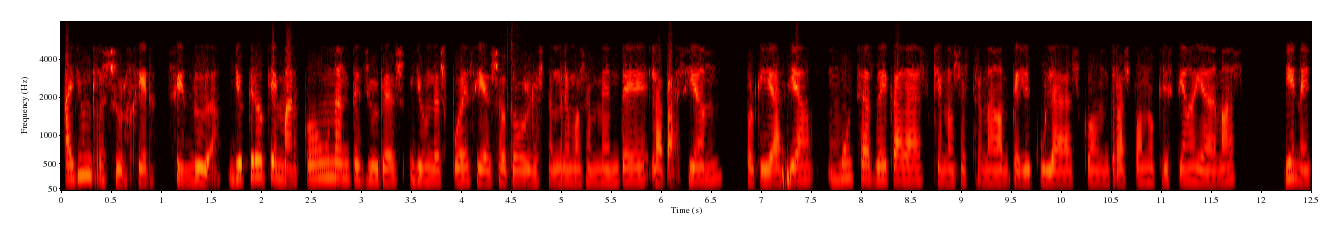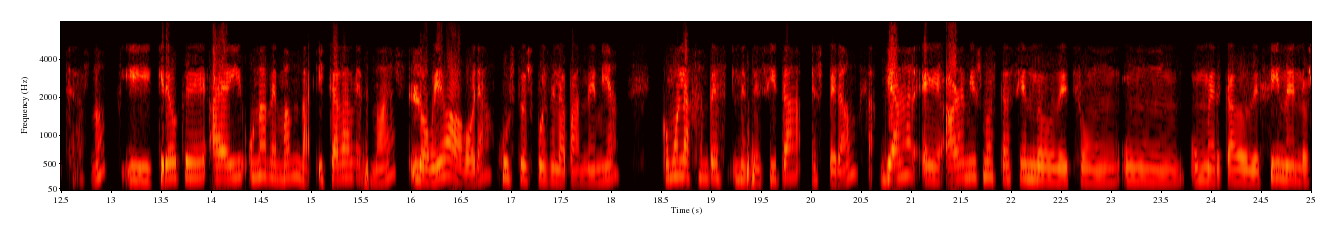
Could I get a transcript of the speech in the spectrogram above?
Hay un resurgir, sin duda. Yo creo que marcó un antes y un después, y eso todos los tendremos en mente, la pasión porque ya hacía muchas décadas que no se estrenaban películas con trasfondo cristiano y además bien hechas, ¿no? Y creo que hay una demanda y cada vez más, lo veo ahora, justo después de la pandemia, cómo la gente necesita esperanza. Ya eh, ahora mismo está siendo, de hecho, un, un, mercado de cine, los,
